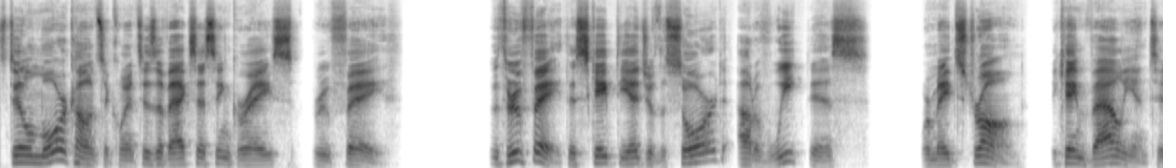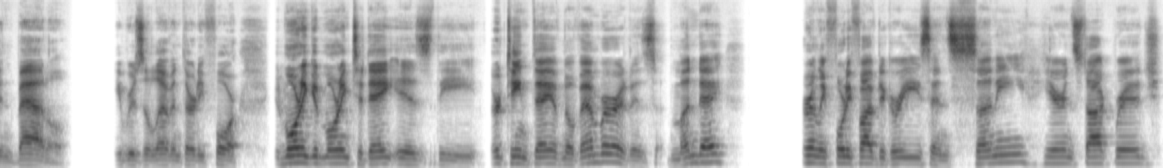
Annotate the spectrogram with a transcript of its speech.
Still more consequences of accessing grace through faith. Who through faith escaped the edge of the sword, out of weakness were made strong, became valiant in battle. Hebrews 11:34. Good morning, good morning. Today is the 13th day of November. It is Monday. Currently 45 degrees and sunny here in Stockbridge.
